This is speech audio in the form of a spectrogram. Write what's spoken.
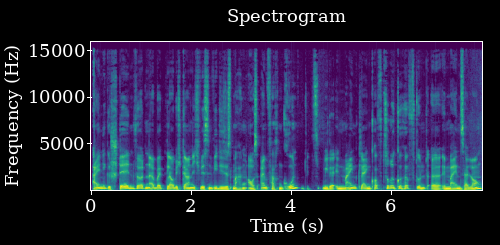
einige stellen würden, aber glaube ich gar nicht wissen, wie die das machen. Aus einfachem Grund, jetzt wieder in meinen kleinen Kopf zurückgehüpft und äh, in meinen Salon.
